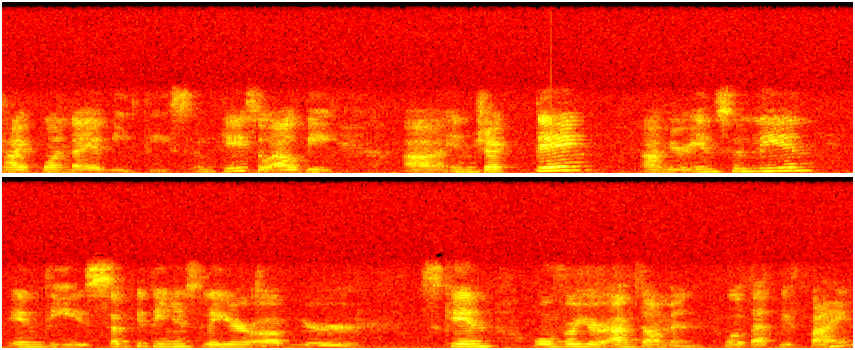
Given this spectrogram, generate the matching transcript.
type 1 diabetes. Okay, so I'll be uh, injecting um, your insulin in the subcutaneous layer of your skin over your abdomen. Will that be fine?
